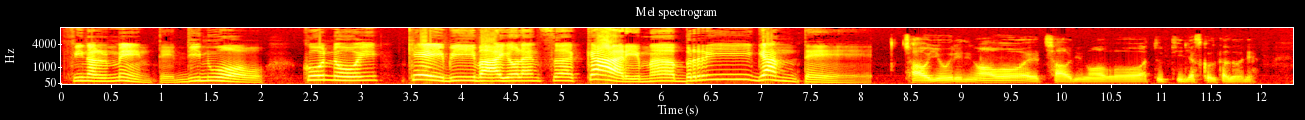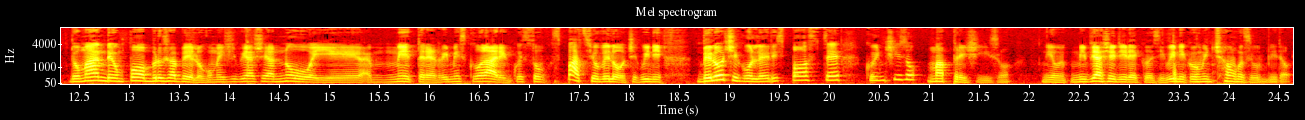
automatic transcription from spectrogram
finalmente di nuovo con noi KB Violence Karim Brigante. Ciao Yuri di nuovo e ciao di nuovo a tutti gli ascoltatori. Domande un po' a bruciapelo, come ci piace a noi, e mettere e rimescolare in questo spazio veloce, quindi veloce con le risposte, coinciso ma preciso. Io, mi piace dire così, quindi cominciamo subito.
